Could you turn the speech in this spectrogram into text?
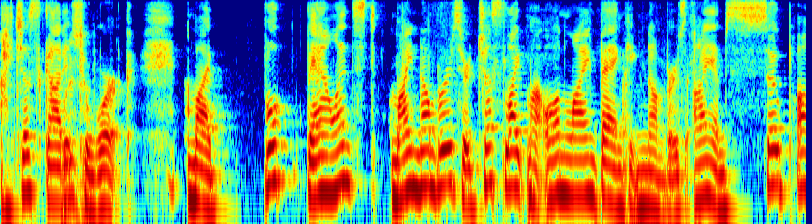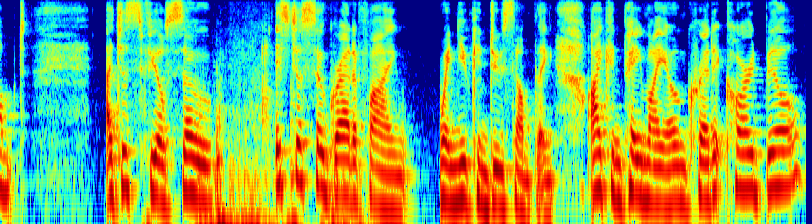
I just got it to work. My book balanced, my numbers are just like my online banking numbers. I am so pumped. I just feel so, it's just so gratifying when you can do something. I can pay my own credit card bill.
